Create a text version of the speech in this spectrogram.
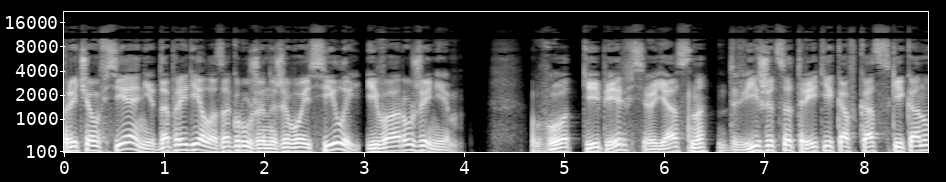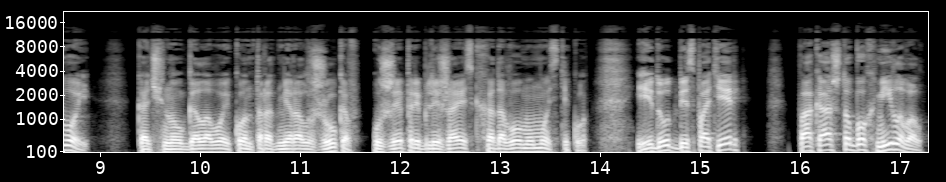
Причем все они до предела загружены живой силой и вооружением. Вот теперь все ясно. Движется третий кавказский конвой. Качнул головой контр-адмирал Жуков, уже приближаясь к ходовому мостику. Идут без потерь? Пока что Бог миловал.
